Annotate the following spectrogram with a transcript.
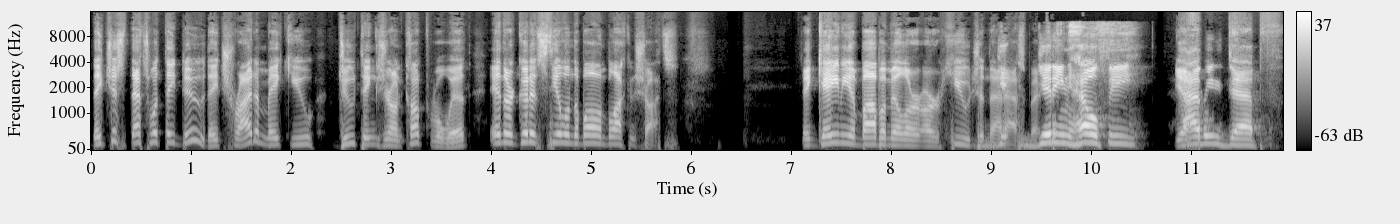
They just that's what they do. They try to make you do things you're uncomfortable with, and they're good at stealing the ball and blocking shots. And Gainey and Baba Miller are huge in that Get- aspect. Getting healthy, yeah. having depth,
